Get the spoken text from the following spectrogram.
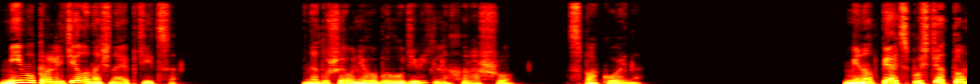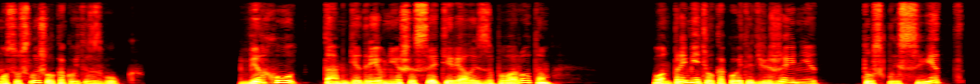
Мимо пролетела ночная птица. На душе у него было удивительно хорошо, спокойно. Минут пять спустя Томас услышал какой-то звук. Вверху, там, где древнее шоссе терялось за поворотом, он приметил какое-то движение, тусклый свет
